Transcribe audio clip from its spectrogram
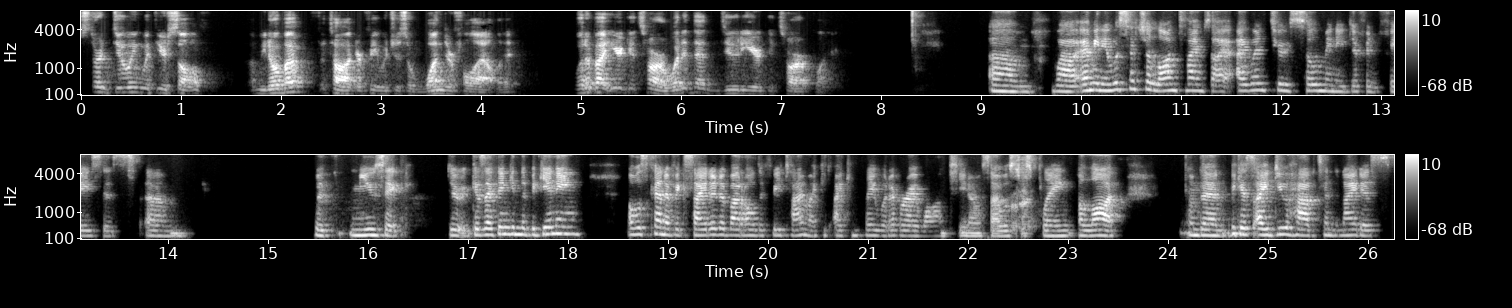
start doing with yourself? We know about photography, which is a wonderful outlet. What about your guitar? What did that do to your guitar playing? Um wow. I mean it was such a long time so i, I went through so many different phases um with music because i think in the beginning i was kind of excited about all the free time. I could i can play whatever i want you know so i was just playing a lot. And then because i do have tendonitis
